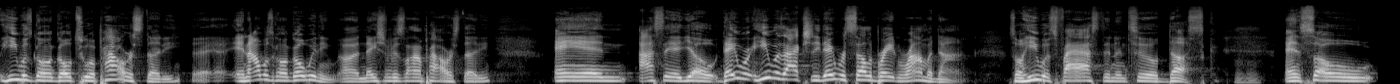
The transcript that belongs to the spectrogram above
he was going to go to a power study, uh, and I was going to go with him, uh, Nation of Islam power study. And I said, "Yo, they were." He was actually they were celebrating Ramadan, so he was fasting until dusk. And so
